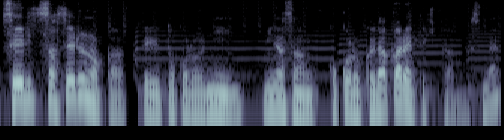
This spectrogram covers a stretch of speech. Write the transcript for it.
成立させるのかっていうところに皆さん心砕かれてきたんですね。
